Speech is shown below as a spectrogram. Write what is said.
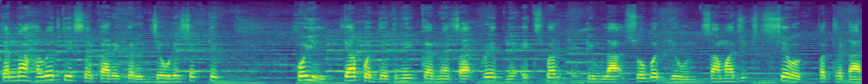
त्यांना हवे ते सहकार्य करत जेवढे शक्य होईल त्या पद्धतीने करण्याचा प्रयत्न एक्सपर्ट टीमला सोबत घेऊन सामाजिक सेवक पत्रकार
